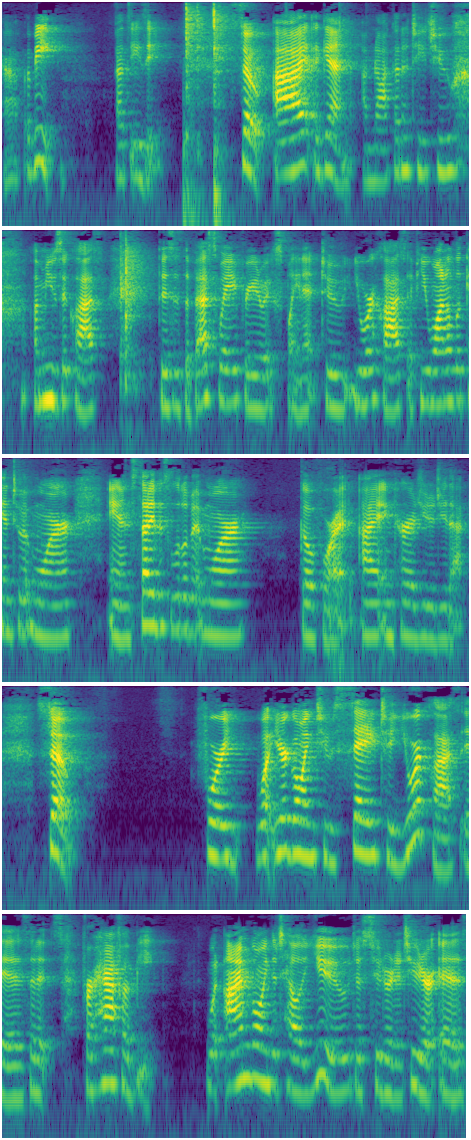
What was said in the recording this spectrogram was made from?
half a beat? That's easy. So I, again, I'm not gonna teach you a music class. This is the best way for you to explain it to your class. If you wanna look into it more and study this a little bit more, go for it. I encourage you to do that. So for what you're going to say to your class is that it's for half a beat. What I'm going to tell you, just tutor to tutor, is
